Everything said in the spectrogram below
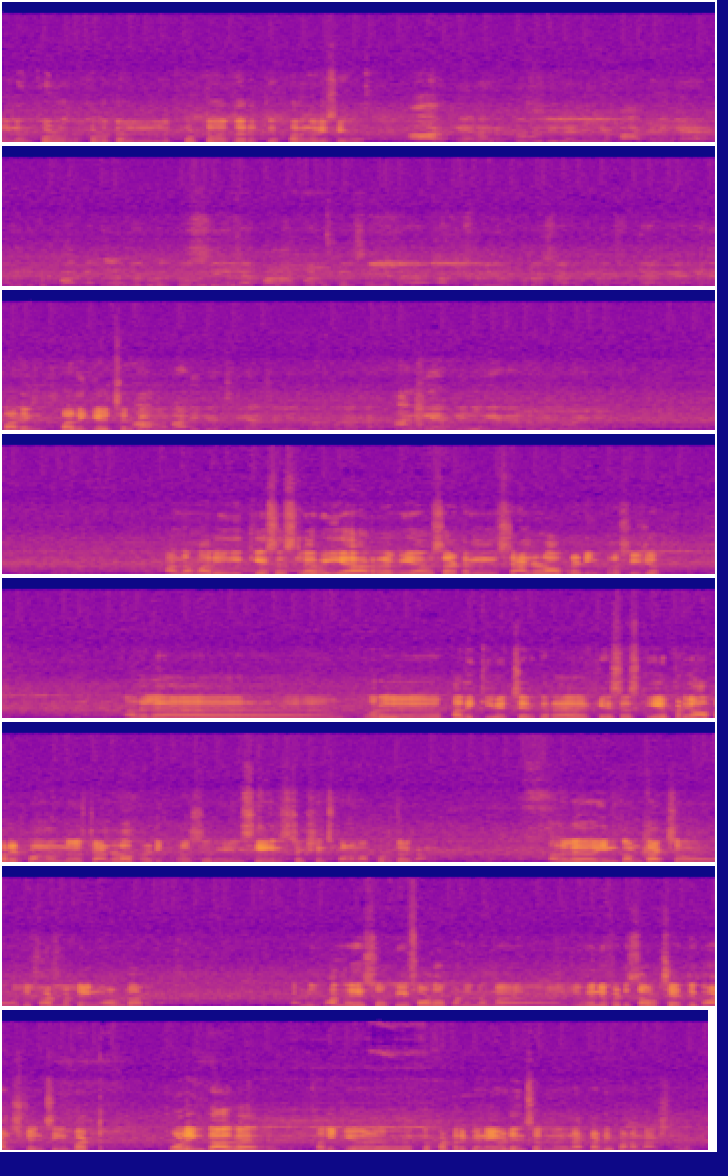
இன்னும் குழு குழுக்கள் கூட்டுவதற்கு பரிந்துரை செய்வோம். ஆர்கே நகர் தொகுதியில் நீங்கள் பார்க்குறீங்க இதுக்கு பக்கத்தில் இருக்கக்கூடிய தொகுதியில் பணம் பதுக்கல் செய்யல அப்படின்னு சொல்லி ஒரு குற்றச்சாட்டு வச்சுருக்காங்க. பது பதுக்கி வச்சுருக்காங்க. பதுக்கி வச்சிருக்கான்னு சொல்லி ஒரு குற்றச்சாட்டு அங்கே எப்படி நீங்கள் கண்டுபிடிக்க அந்த மாதிரி கேசஸில் we are we have certain standard operating procedure அதில் ஒரு பதுக்கி வச்சிருக்கிற கேசஸ்க்கு எப்படி ஆப்ரேட் பண்ணணும்னு standard operating procedure EC instructions மூலமாக கொடுத்துருக்காங்க. அதில் இன்கம் டேக்ஸும் டிபார்ட்மெண்ட்டும் இன்வால்வ்டாக இருக்கும். கண்டிப்பாக அந்த எஸ்ஓபி ஃபாலோ பண்ணி நம்ம even if it's outside the constituency but போலிங்காக பதுக்கி வைக்கப்பட்டிருக்குன்னு எவிடன்ஸ் இருந்ததுன்னா கண்டிப்பாக நம்ம ஆக்ஷன்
